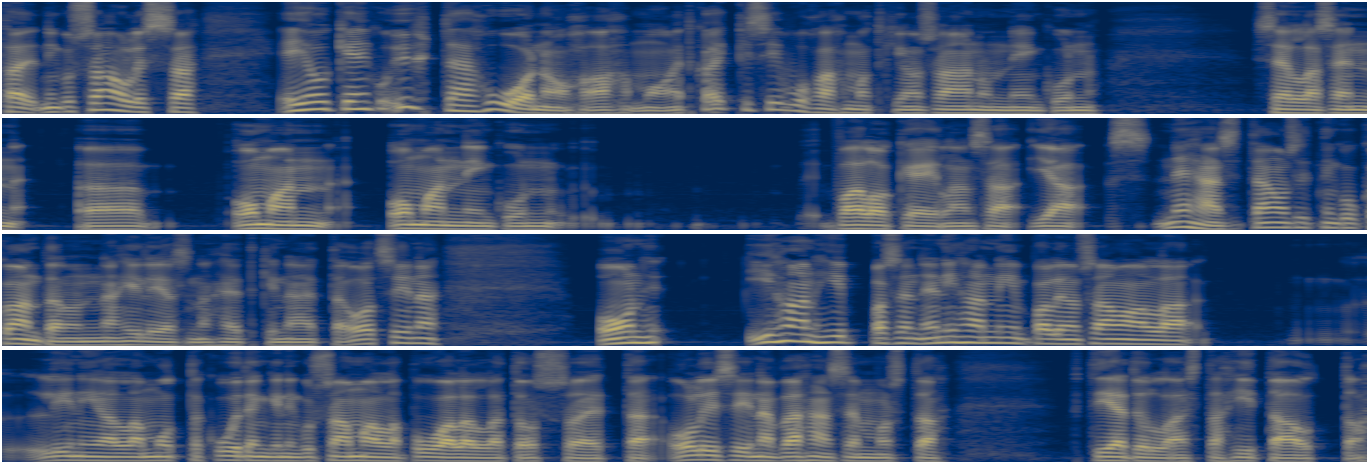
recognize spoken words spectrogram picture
tai niinku Saulissa ei oikein niinku yhtään huonoa hahmoa. Et kaikki sivuhahmotkin on saanut niinku sellaisen ö, oman, oman niinku valokeilansa ja nehän sitä on sitten niinku kantanut niinä hiljaisina hetkinä, että oot siinä on ihan hippasen, en ihan niin paljon samalla linjalla, mutta kuitenkin niin kuin samalla puolella tuossa, että oli siinä vähän semmoista tietynlaista hitautta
